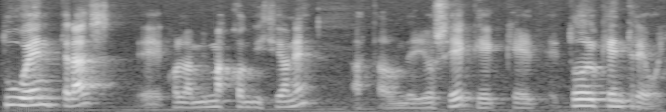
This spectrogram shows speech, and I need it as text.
tú entras con las mismas condiciones, hasta donde yo sé, que todo el que entre hoy.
